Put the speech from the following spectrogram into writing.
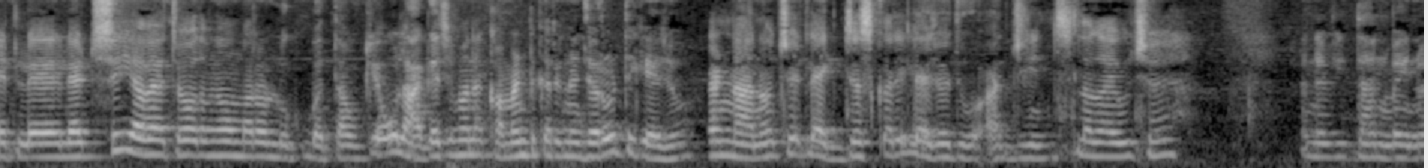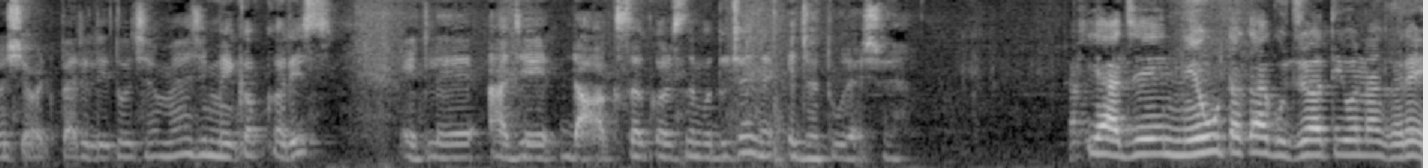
એટલે લેટ સી હવે જો તમને હું મારો લુક બતાવું, કેવું લાગે છે મને કમેન્ટ કરીને જરૂરથી કહેજો. પણ નાનો છે એટલે એડજસ્ટ કરી લેજો. જુઓ, આ જીન્સ લગાવ્યું છે અને વિધાનભાઈનો શર્ટ પહેરી લીધો છે. મેં હજી મેકઅપ કરીશ. એટલે આજે ડાર્ક સર્કલ્સ ને બધું છે ને, એ જતું રહેશે. બાકી આજે નેવું ટકા ગુજરાતીઓના ઘરે,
